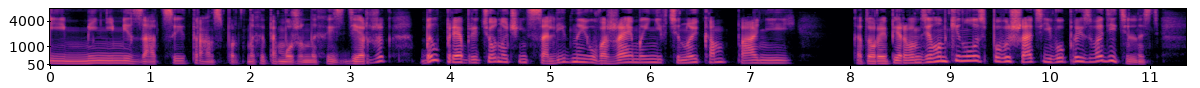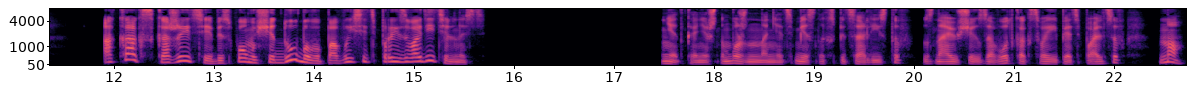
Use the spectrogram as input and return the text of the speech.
и минимизации транспортных и таможенных издержек был приобретен очень солидной и уважаемой нефтяной компанией, которая первым делом кинулась повышать его производительность. А как, скажите, без помощи Дубова повысить производительность? Нет, конечно, можно нанять местных специалистов, знающих завод как свои пять пальцев, но,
